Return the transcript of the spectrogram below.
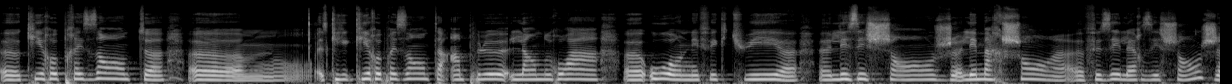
euh, qui représente euh, qui, représente un peu l'endroit euh, où on effectuait les échanges, les marchands faisaient leurs échanges.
